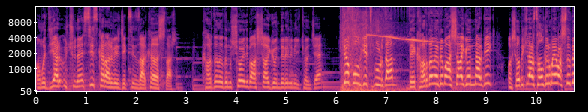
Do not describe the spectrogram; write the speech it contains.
ama diğer üçüne siz karar vereceksiniz arkadaşlar. Kardan adamı şöyle bir aşağı gönderelim ilk önce. Defol git buradan ve kardan adamı aşağı gönderdik. Aşağıdakiler saldırmaya başladı.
